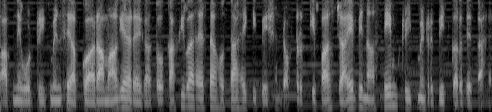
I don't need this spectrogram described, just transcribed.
आपने वो ट्रीटमेंट से आपको आराम आ गया रहेगा तो काफ़ी बार ऐसा होता है कि पेशेंट डॉक्टर के पास जाए बिना सेम ट्रीटमेंट रिपीट कर देता है।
